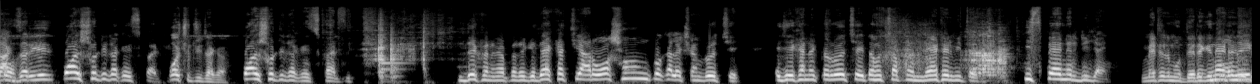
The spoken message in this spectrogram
লাক্সারি পঁয়ষট্টি টাকা স্কোয়ার পঁয়ষট্টি টাকা। পঁয়ষট্টি টাকা স্কোয়ার ফিট দেখুন আমি আপনাদেরকে দেখাচ্ছি আর অসংখ্য কালেকশন রয়েছে। এই যে এখানে একটা রয়েছে এটা হচ্ছে আপনার নেটের ভিতরে স্পেনের ডিজাইন ম্যাটের মধ্যে এটা কিন্তু অনেক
